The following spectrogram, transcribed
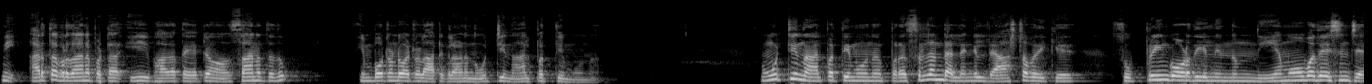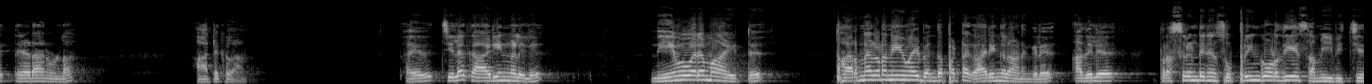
ഇനി അടുത്ത പ്രധാനപ്പെട്ട ഈ ഭാഗത്തെ ഏറ്റവും അവസാനത്തതും ആയിട്ടുള്ള ആർട്ടിക്കിളാണ് നൂറ്റി നാൽപ്പത്തി മൂന്ന് നൂറ്റി നാൽപ്പത്തി മൂന്ന് പ്രസിഡന്റ് അല്ലെങ്കിൽ രാഷ്ട്രപതിക്ക് സുപ്രീം കോടതിയിൽ നിന്നും നിയമോപദേശം തേടാനുള്ള ആർട്ടിക്കിളാണ് അതായത് ചില കാര്യങ്ങളിൽ നിയമപരമായിട്ട് ഭരണഘടനയുമായി ബന്ധപ്പെട്ട കാര്യങ്ങളാണെങ്കിൽ അതിൽ പ്രസിഡന്റിനെ സുപ്രീം കോടതിയെ സമീപിച്ച്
